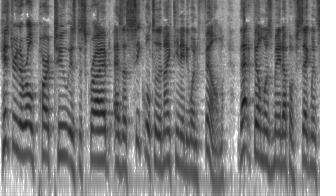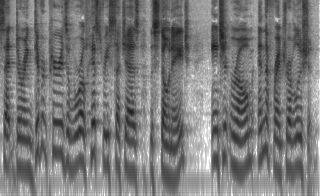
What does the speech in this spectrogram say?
History of the World Part 2 is described as a sequel to the 1981 film. That film was made up of segments set during different periods of world history, such as the Stone Age, ancient Rome, and the French Revolution.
